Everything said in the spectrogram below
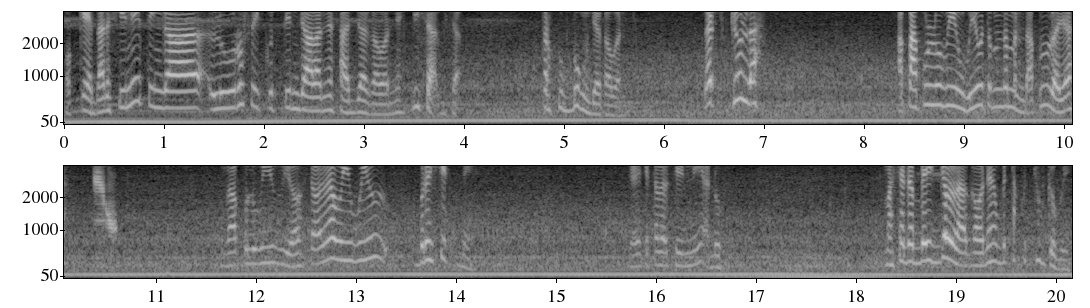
Oke, dari sini tinggal lurus ikutin jalannya saja kawannya. Bisa, bisa. Terhubung dia kawan. Let's go lah. Apa perlu wiu teman-teman? Gak perlu lah ya. Gak perlu wiu wiu. Soalnya wiu berisik nih. Oke, kita lihat sini. Aduh. Masih ada bagel lah kawannya. Tapi takut juga weh.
